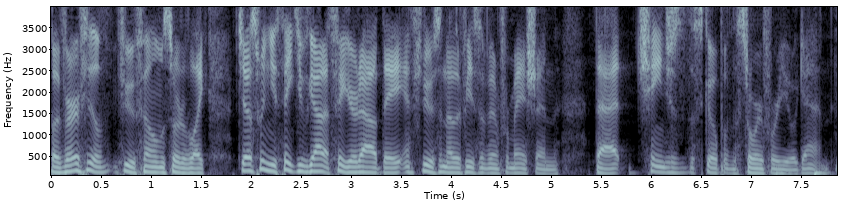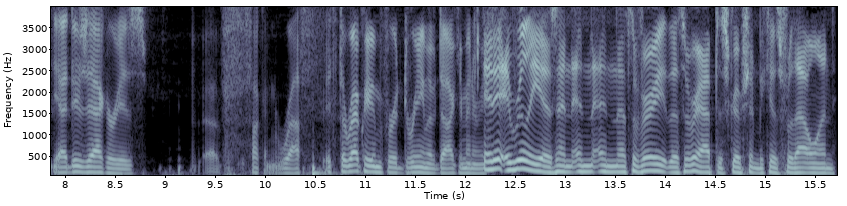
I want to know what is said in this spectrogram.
but very few few films sort of like just when you think you've got it figured out, they introduce another piece of information that changes the scope of the story for you again. Yeah, Dear Zachary is uh, fucking rough. It's the requiem for a dream of documentaries. It, it really is, and, and and that's a very that's a very apt description because for that one,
